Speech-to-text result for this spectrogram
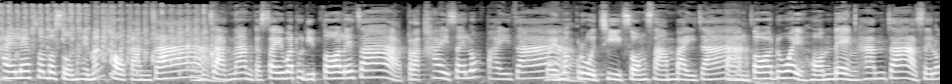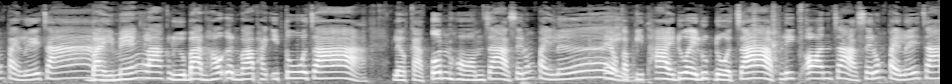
ไข่แลบส่วนผสมให้มันเข้ากันจ้าหลังจากนั้นก็ใส่วัตถุดิบต่อเลยจ้าตะไคร้ใส่ลงไปจ้า ใบมะกรูดฉีก2อสามใบจ้าตามต่อด้วยหอมแดงหั่นจ้า ใส่ลงไปเลยจ้า ใบแมงลากหรือบ้านเฮาเอิ้นว่าผักอีตู้จ้า แล้วกะต้นหอมจ้า ใส่ลงไปเลย แล้วก็ปิดท้ายด้วยลูกโดดจ้า พริกอ่อนจ้า ใส่ลงไปเลยจ้า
